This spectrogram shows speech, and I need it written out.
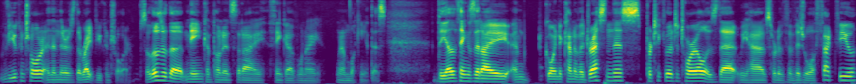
view controller, and then there's the right view controller. So those are the main components that I think of when I when I'm looking at this. The other things that I am going to kind of address in this particular tutorial is that we have sort of a visual effect view.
